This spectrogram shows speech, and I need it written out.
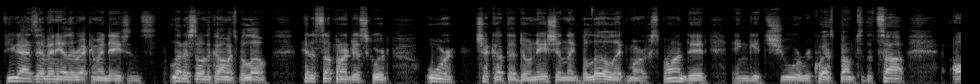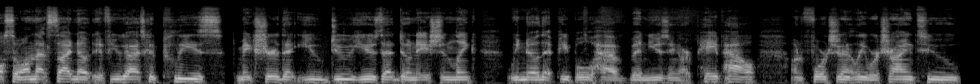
If you guys have any other recommendations, let us know in the comments below. Hit us up on our Discord or check out the donation link below, like Mark Spohn did, and get your request bumped to the top. Also, on that side note, if you guys could please make sure that you do use that donation link. We know that people have been using our PayPal. Unfortunately, we're trying to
